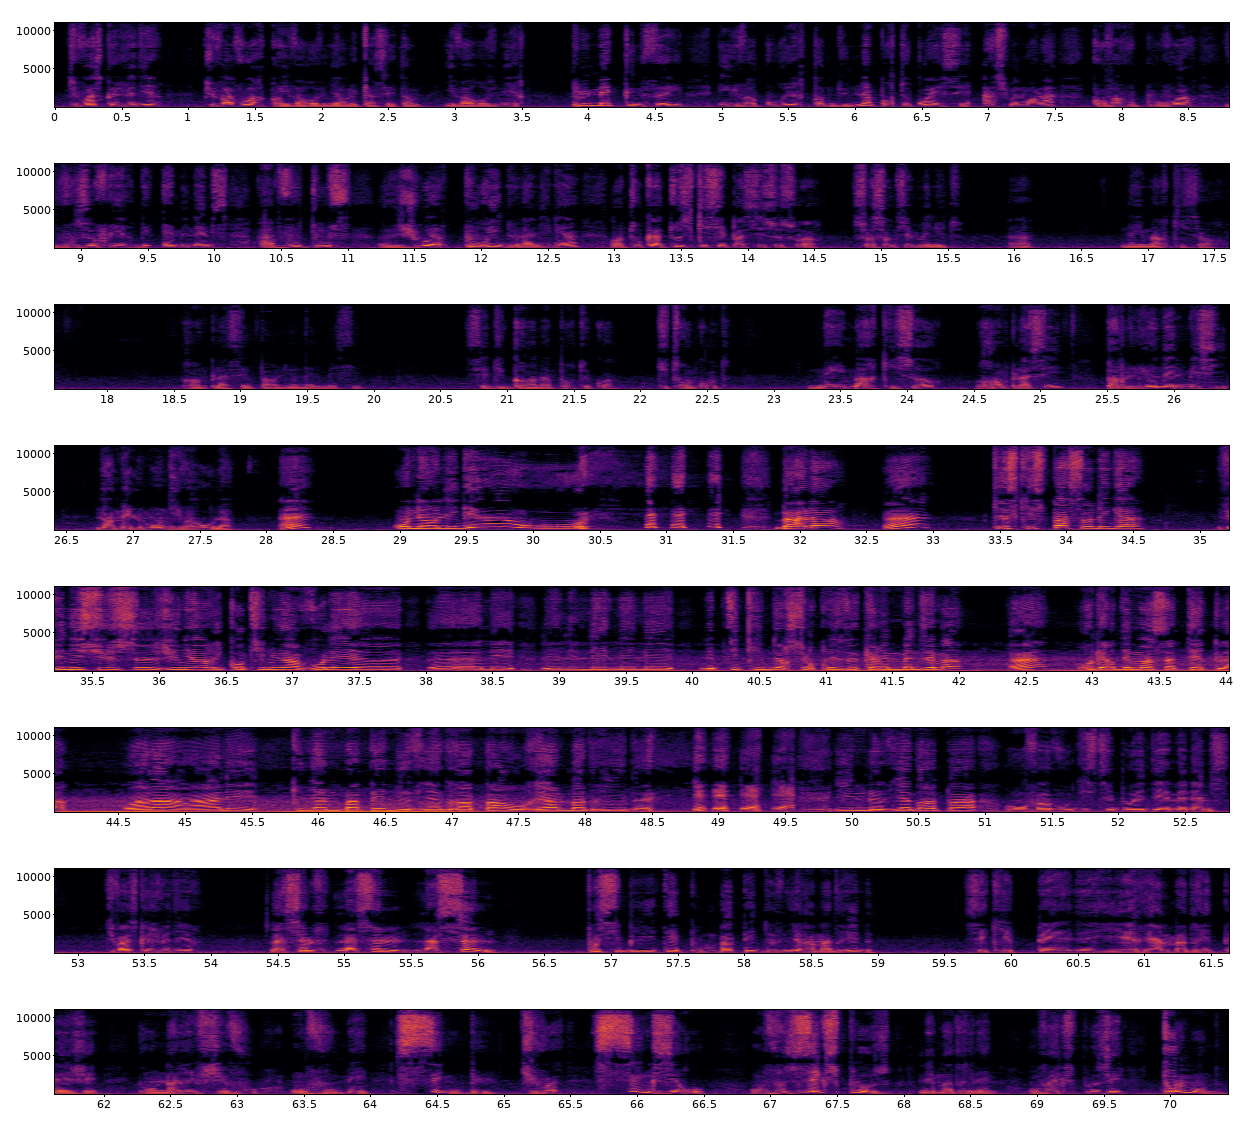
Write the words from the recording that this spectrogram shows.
Tu vois ce que je veux dire? Tu vas voir quand il va revenir le 15 septembre. Il va revenir plus mec qu'une feuille et il va courir comme du n'importe quoi et c'est à ce moment-là qu'on va vous pouvoir vous offrir des M&M's à vous tous, euh, joueurs pourris de la Ligue 1. En tout cas, tout ce qui s'est passé ce soir, 60e minute, hein Neymar qui sort, remplacé par Lionel Messi. C'est du grand n'importe quoi. Tu te rends compte? Neymar qui sort, remplacé par Lionel Messi. Non mais le monde il va où là? Hein? On est en Ligue 1 ou... bah alors? Hein? Qu'est-ce qui se passe en Ligue 1 Vinicius euh, Junior, il continue à voler euh, euh, les, les, les, les, les, les- les petits Kinder Surprise de Karim Benzema? Hein? Regardez-moi sa tête là. Voilà, allez, Kylian Mbappé ne viendra pas au Real Madrid. il ne viendra pas. On va vous distribuer des M&M's. Tu vois ce que je veux dire? La seule, la seule, la seule possibilité pour Mbappé de venir à Madrid, c'est qu'il y, ait Real Madrid PSG. On arrive chez vous, on vous met 5 buts, tu vois, 5-0. On vous explose, les Madrilènes. On va exploser tout le monde.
